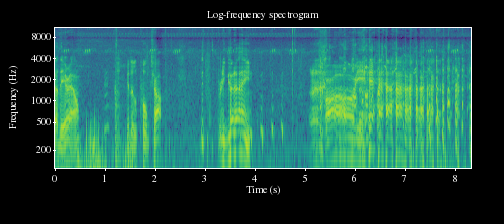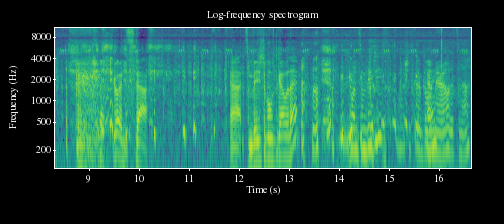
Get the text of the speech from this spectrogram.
got there, Elle? Your little pork chop. Pretty good, eh? oh, yeah. good stuff. Uh, some vegetables to go with that? You want some veggies? Well, she's got a bone marrow, that's enough.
